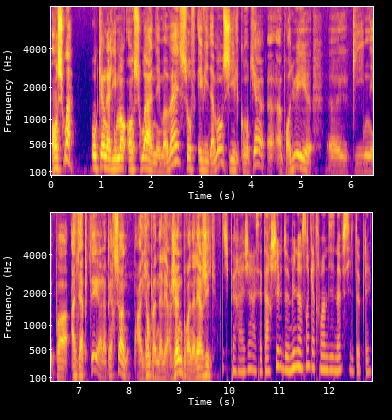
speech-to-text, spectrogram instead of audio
en soi aucun aliment en soi n'est mauvais, sauf évidemment s'il contient un, produit euh, euh, qui n'est pas adapté à la personne. Par exemple, un allergène pour un allergique. Tu peux réagir à cette archive de 1999, s'il te plaît.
